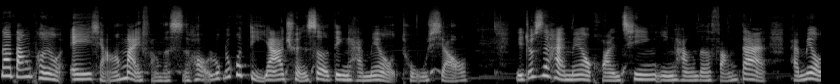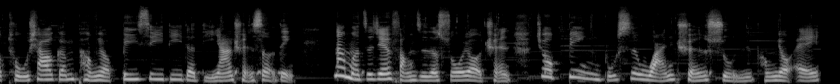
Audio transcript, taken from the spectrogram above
那当朋友 A 想要卖房的时候，如如果抵押权设定还没有涂销，也就是还没有还清银行的房贷，还没有涂销跟朋友 B、C、D 的抵押权设定。那么这间房子的所有权就并不是完全属于朋友 A，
